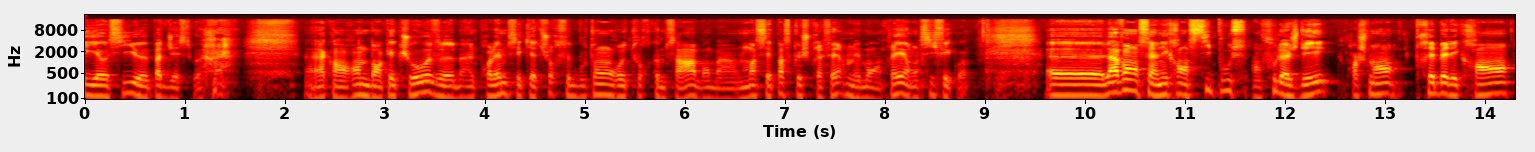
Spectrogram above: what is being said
il y a aussi pas de gestes, quoi. quand on rentre dans quelque chose, euh, ben, le problème c'est qu'il y a toujours ce bouton retour comme ça. Bon ben moi c'est pas ce que je préfère, mais bon après on s'y fait quoi. Euh, l'avant c'est un écran 6 pouces en Full HD. Franchement très bel écran.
